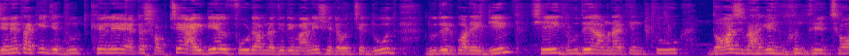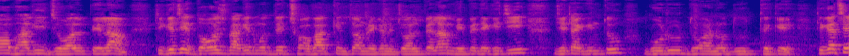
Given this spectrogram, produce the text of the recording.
জেনে থাকি যে দুধ খেলে এটা সবচেয়ে আইডিয়াল ফুড আমরা যদি মানি, সেটা হচ্ছে দুধ। দুধের পরে ডিম। সেই দুধে আমরা কিন্তু To. দশ ভাগের মধ্যে ছ ভাগই জল পেলাম, ঠিক আছে? দশ ভাগের মধ্যে ছ ভাগ কিন্তু আমরা এখানে জল পেলাম, মেপে দেখেছি যেটা কিন্তু গরুর দোয়ানো দুধ থেকে, ঠিক আছে?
